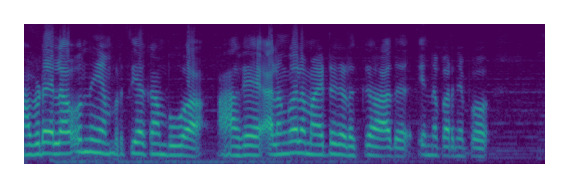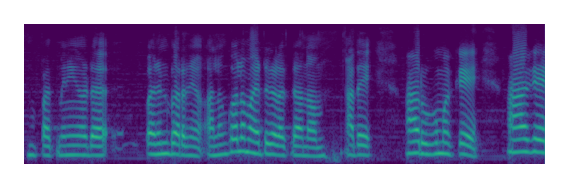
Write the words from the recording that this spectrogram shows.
അവിടെ എല്ലാം ഒന്ന് ഞാൻ വൃത്തിയാക്കാൻ പോവാ. ആകെ അലങ്കോലമായിട്ട് കിടക്കുക അത് എന്ന് പറഞ്ഞപ്പോൾ പത്മിനിയോട് വരുൺ പറഞ്ഞു അലങ്കോലമായിട്ട് കിടക്കാന്നോ? അതെ ആ റൂമൊക്കെ ആകെ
